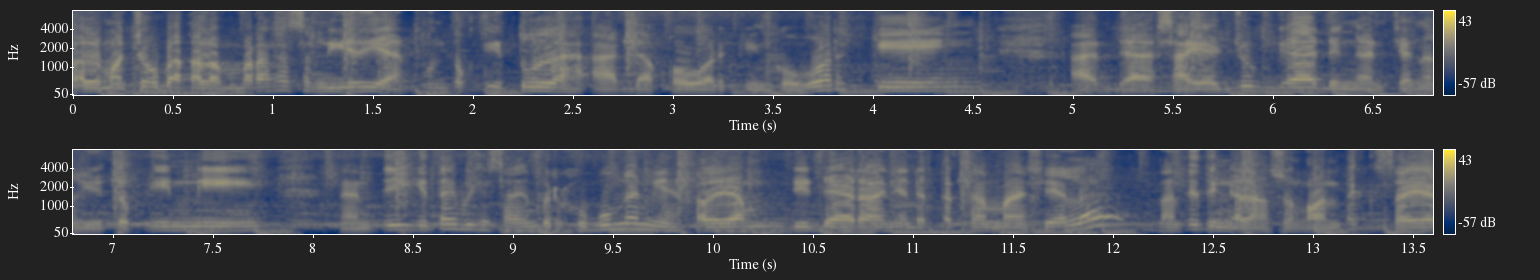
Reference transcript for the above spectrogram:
kalau mau coba kalau merasa sendirian untuk itulah ada coworking coworking. Ada saya juga dengan channel YouTube ini. Nanti kita bisa saling berhubungan ya. Kalau yang di daerahnya dekat sama Sheila nanti tinggal langsung kontak. Saya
